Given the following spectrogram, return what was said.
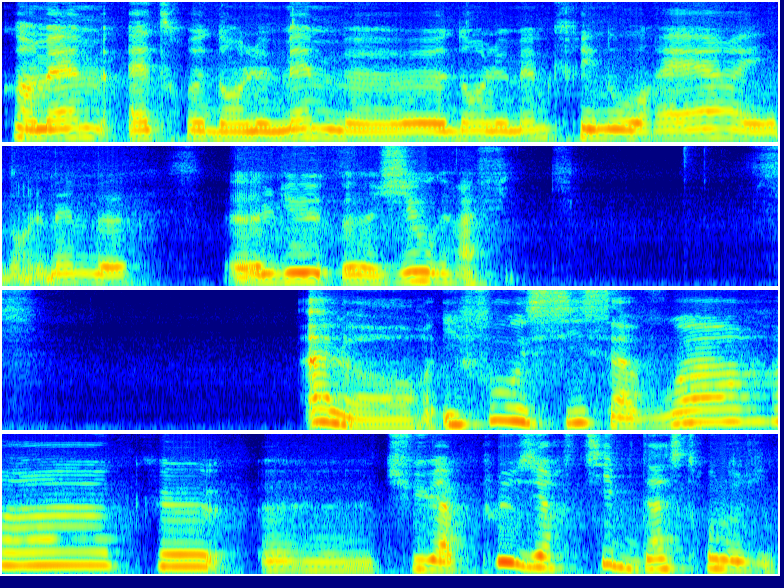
quand même être dans le même, euh, dans le même créneau horaire et dans le même euh, lieu géographique. Alors, il faut aussi savoir que tu as plusieurs types d'astrologie.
